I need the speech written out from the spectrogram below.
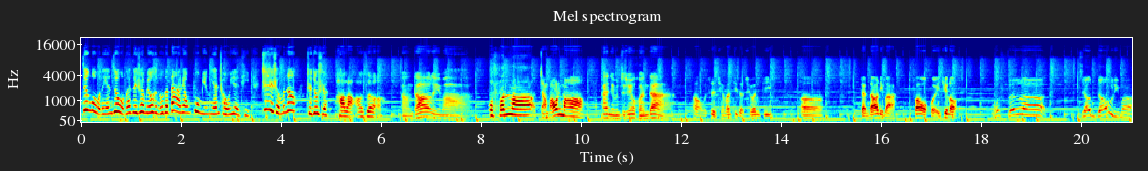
经过我的研究，我发现上面有很多的大量不明粘稠液体，这是什么呢？这就是哈喇子。讲道理嘛！我疯了！讲道理嘛！哎，你们这群混蛋！哦，我是前方记者吹风机。嗯，讲道理吧，放我回去喽。我疯了！讲道理嘛！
